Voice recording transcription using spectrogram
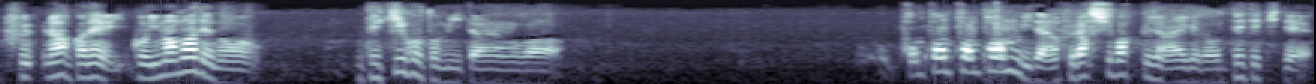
ふ、なんかね、こう今までの出来事みたいなのが、ポンポンポンポンみたいなフラッシュバックじゃないけど出てきて、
